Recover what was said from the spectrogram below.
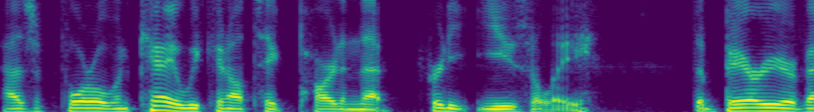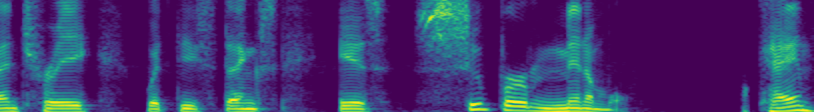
has a 401k, we can all take part in that pretty easily. The barrier of entry with these things is super minimal. Okay.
